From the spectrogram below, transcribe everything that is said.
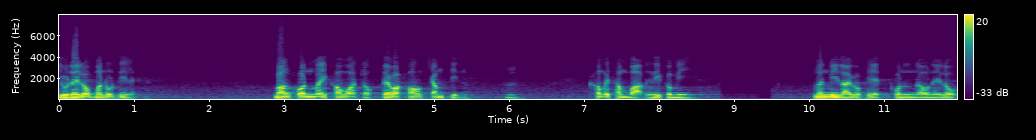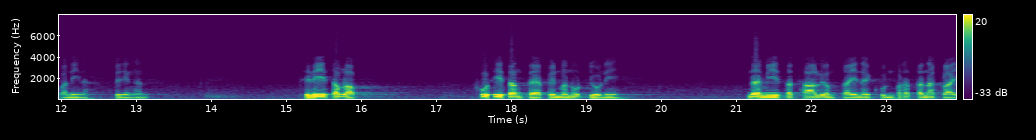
อยู่ในโลกมนุษย์นี่แหละ บางคนไม่เข้าวัดหรอก แต่ว่าเขาจำศีลเขาไม่ทำบาปอย่างนี้ก็มี มันมีหลายประเภท คนเราในโลกอันนี้นะเป็นอย่างนั้น ทีนี้สำหรับผู้ที่ตั้งแต่เป็นมนุษย์อยู่นี่ ได้มีศรัทธาเลื่อมใสในคุณพระรัตนกรัย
